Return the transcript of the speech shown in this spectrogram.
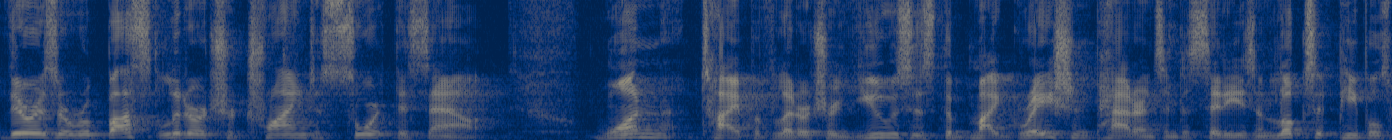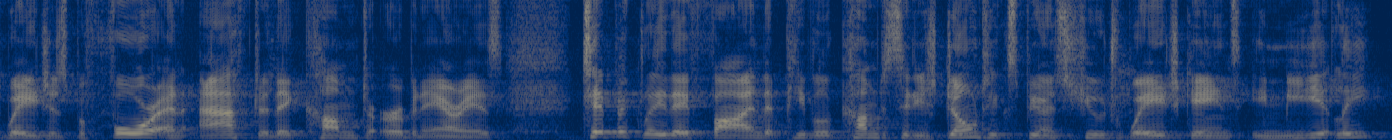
there is a robust literature trying to sort this out. One type of literature uses the migration patterns into cities and looks at people's wages before and after they come to urban areas. Typically, they find that people who come to cities don't experience huge wage gains immediately,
